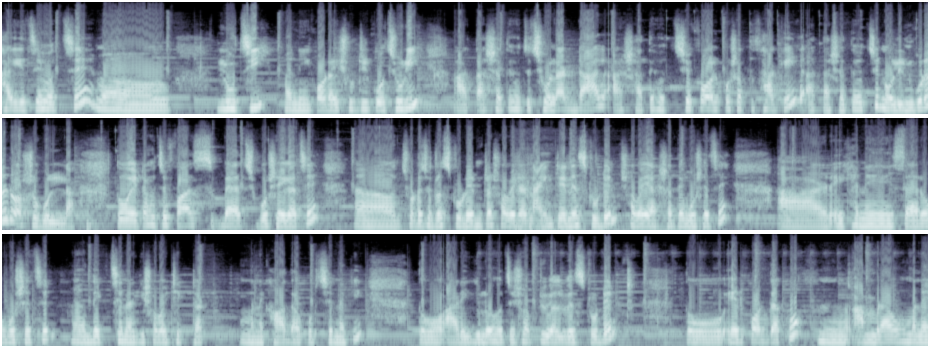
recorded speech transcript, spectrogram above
খাইয়েছে হচ্ছে লুচি মানে কড়াইশুটির কচুরি, আর তার সাথে হচ্ছে ছোলার ডাল, আর সাথে হচ্ছে ফল প্রসাদ তো থাকেই, আর তার সাথে হচ্ছে নলিন গুড়ের রসগোল্লা। তো এটা হচ্ছে ফার্স্ট ব্যাচ বসে গেছে। ছোট ছোট স্টুডেন্টরা সব, এরা নাইন টেনের স্টুডেন্ট সবাই একসাথে বসেছে। আর এখানে স্যারও বসেছেন দেখছেন আর কি সবাই ঠিকঠাক মানে খাওয়া দাওয়া করছে নাকি। তো আর এগুলো হচ্ছে সব টুয়েলভের স্টুডেন্ট তো এরপর দেখো আমরাও মানে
